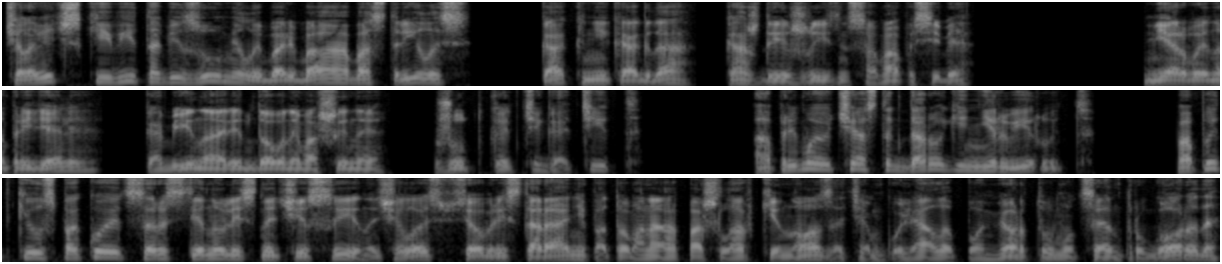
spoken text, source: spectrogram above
Человеческий вид обезумел, и борьба обострилась, как никогда, каждая жизнь сама по себе. Нервы на пределе, кабина арендованной машины жутко тяготит, а прямой участок дороги нервирует, Попытки успокоиться растянулись на часы, началось все в ресторане, потом она пошла в кино, затем гуляла по мертвому центру города.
